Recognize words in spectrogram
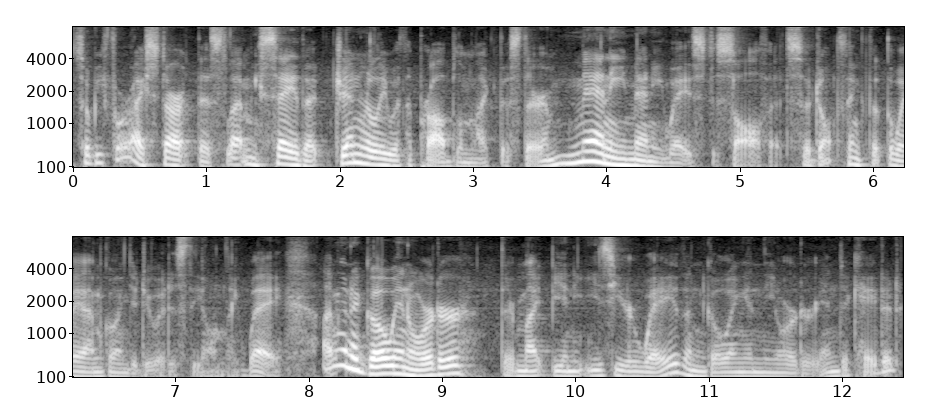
So before I start this, let me say that generally with a problem like this, there are many, many ways to solve it. So don't think that the way I'm going to do it is the only way. I'm going to go in order. There might be an easier way than going in the order indicated.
